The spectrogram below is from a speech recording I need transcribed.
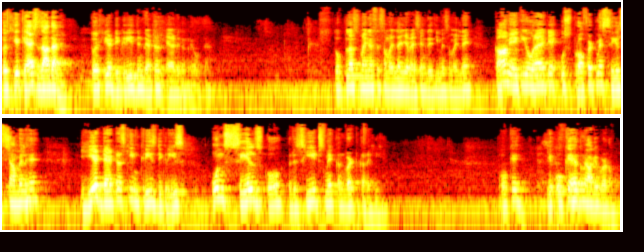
तो इसलिए कैश ज़्यादा है तो इसलिए डिक्रीज इन डेटर ऐड कर रहे होते हैं। तो प्लस माइनस से समझ लें या वैसे अंग्रेज़ी में समझ लें, काम एक ही हो रहा है कि उस प्रॉफिट में सेल्स शामिल है। ये डेटर्स की इंक्रीज डिक्रीज उन सेल्स को रिसीट्स में कन्वर्ट कर रही है। ओके ये ओके है तो मैं आगे बढ़ रहा हूँ।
